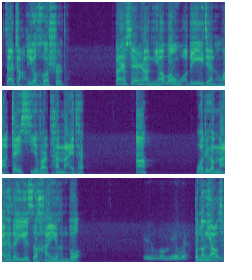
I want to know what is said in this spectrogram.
再找一个合适的。但是先生，你要问我的意见的话，这媳妇儿太埋汰，啊，我这个埋汰的意思含义很多，对，我明白。不能要他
